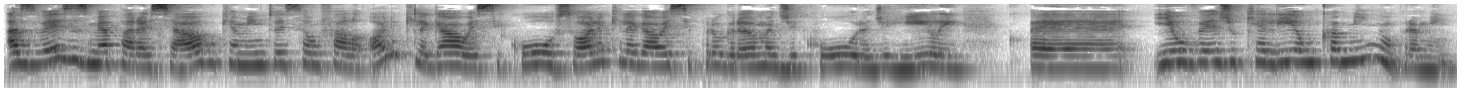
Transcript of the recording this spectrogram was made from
às vezes me aparece algo que a minha intuição fala: olha que legal esse curso, olha que legal esse programa de cura, de healing, é, e eu vejo que ali é um caminho para mim.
